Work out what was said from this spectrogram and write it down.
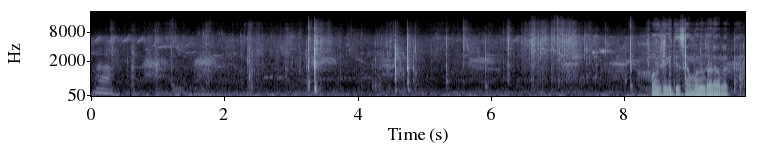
हा होऊ सांभाळून चढावं लागतं.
